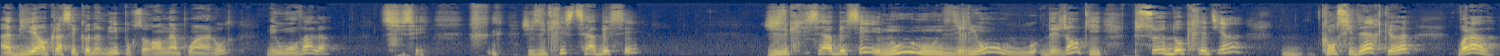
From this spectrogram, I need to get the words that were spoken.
un billet en classe économie pour se rendre d'un point à un autre. Mais où on va là? Jésus-Christ s'est abaissé. Jésus-Christ s'est abaissé et nous, nous dirions, des gens qui, pseudo-chrétiens, considèrent que, voilà,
